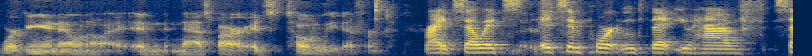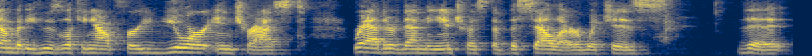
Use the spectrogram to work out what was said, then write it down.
working in Illinois in NASBAR. It's totally different. Right. So it's it's important that you have somebody who's looking out for your interest rather than the interest of the seller, which is the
